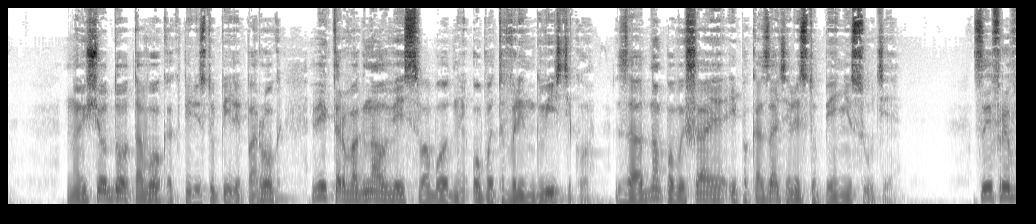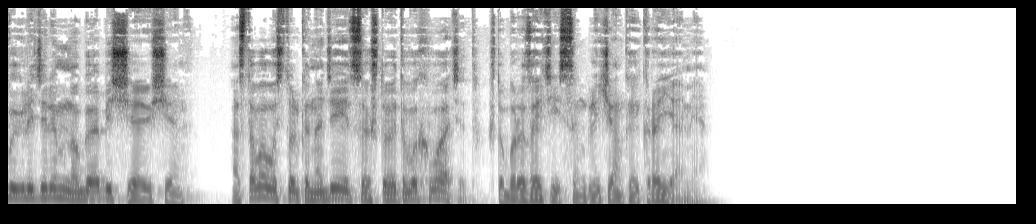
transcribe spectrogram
Но еще до того, как переступили порог, Виктор вогнал весь свободный опыт в лингвистику, заодно повышая и показатели ступени сути. Цифры выглядели многообещающе. Оставалось только надеяться, что этого хватит, чтобы разойтись с англичанкой краями.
